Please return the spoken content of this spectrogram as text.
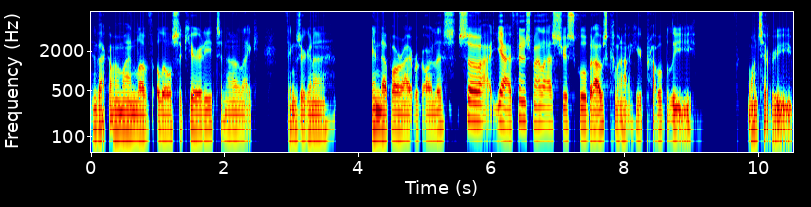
in the back of my mind love a little security to know like things are gonna end up all right regardless. So uh, yeah, I finished my last year of school, but I was coming out here probably once every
